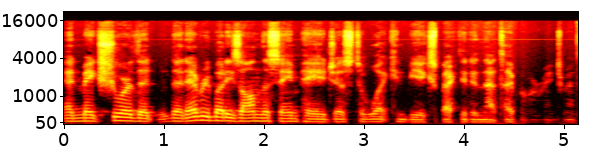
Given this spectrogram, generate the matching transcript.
and make sure that that everybody's on the same page as to what can be expected in that type of arrangement.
